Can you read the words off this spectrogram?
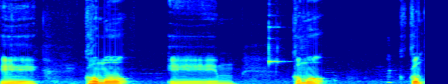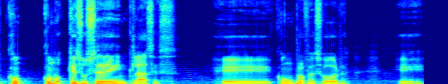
Eh, ¿cómo, em, cómo, cómo, qué sucede en clases eh, con un profesor eh,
